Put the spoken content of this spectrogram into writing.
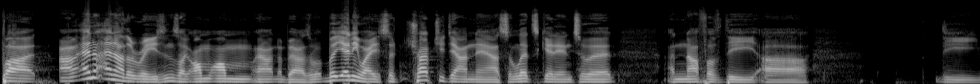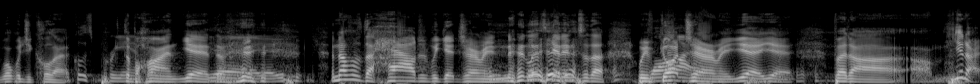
but uh, and and other reasons like I'm I'm out and about as well. But anyway, so trapped you down now. So let's get into it. Enough of the uh, the what would you call that? I call this preamble. The behind, yeah. the- Yeah, yeah, yeah. enough of the how did we get Jeremy? Let's get into the we've Why? got Jeremy. Yeah, yeah. But uh, um, you know,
